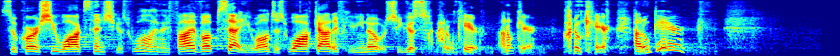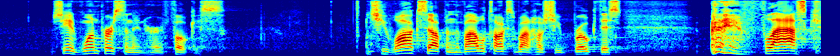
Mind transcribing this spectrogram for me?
So, of course, she walks in. She goes, Well, if I've upset you, I'll just walk out of here. You know, she goes, I don't care. I don't care. I don't care. I don't care. She had one person in her focus. And she walks up, and the Bible talks about how she broke this flask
